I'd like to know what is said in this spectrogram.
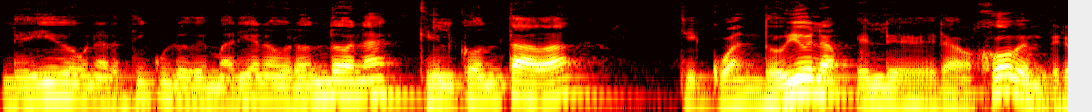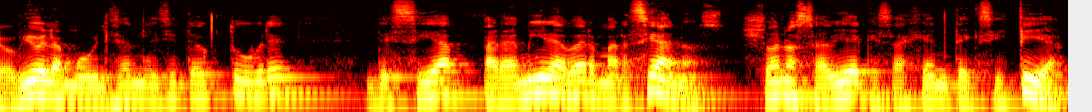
leído un artículo de Mariano Grondona que él contaba que cuando vio la, él era joven, pero vio la movilización del 7 de octubre, decía, para mí era ver marcianos, yo no sabía que esa gente existía.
